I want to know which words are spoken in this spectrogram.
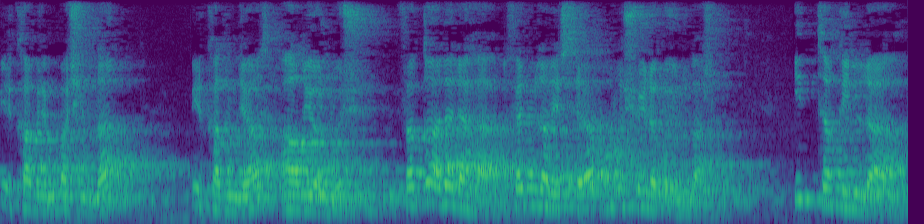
bir kabrin başında bir kadıncağız ağlıyormuş. Fekale leha. Efendimiz Aleyhisselam ona şöyle buyurdular. İttakillah.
